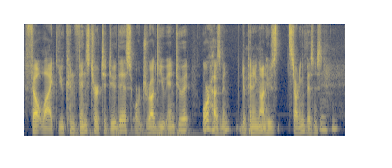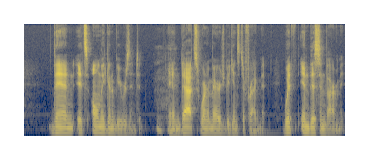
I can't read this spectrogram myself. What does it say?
felt like you convinced her to do this or drug you into it, or husband, depending on mm-hmm. who's starting a business, mm-hmm. then it's only going to be resented. Mm-hmm. and that's when a marriage begins to fragment. With in this environment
